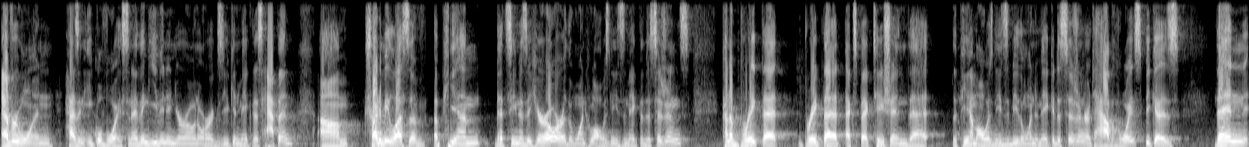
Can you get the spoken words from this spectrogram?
everyone has an equal voice. And I think even in your own orgs, you can make this happen. Um, try to be less of a PM that's seen as a hero or the one who always needs to make the decisions. Kind of break that, break that expectation that the PM always needs to be the one to make a decision or to have a voice because then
